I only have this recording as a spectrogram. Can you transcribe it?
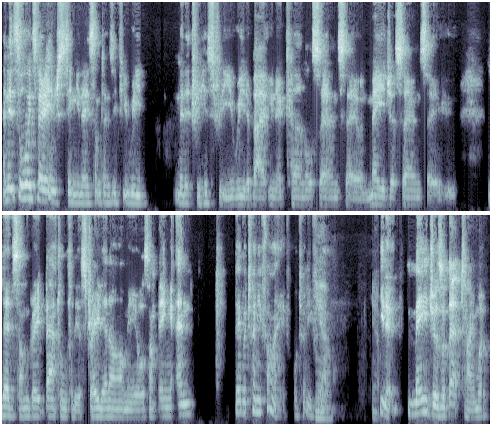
And it's always very interesting, you know, sometimes if you read military history, you read about, you know, Colonel so and so and Major so and so who led some great battle for the Australian army or something. And they were 25 or 24. Yeah yeah. you know, majors at that time were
